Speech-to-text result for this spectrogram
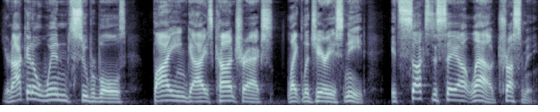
You're not going to win Super Bowls buying guys contracts like L'Jarius Need. It sucks to say out loud, trust me.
